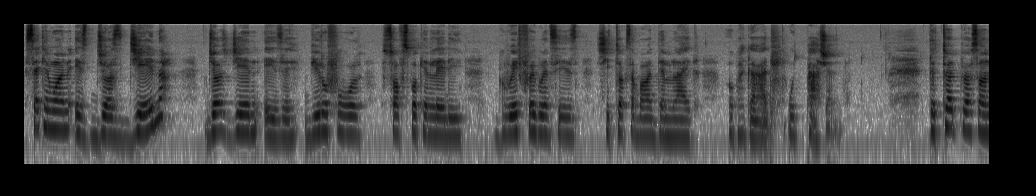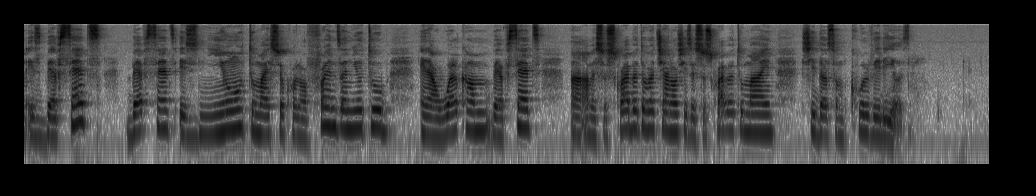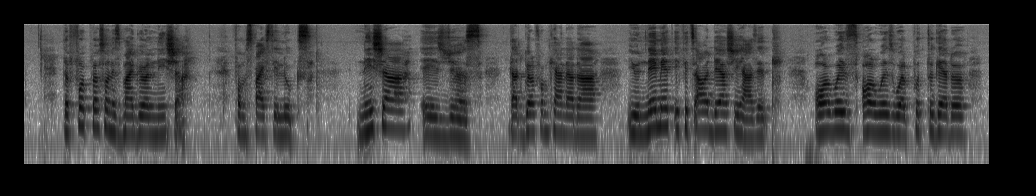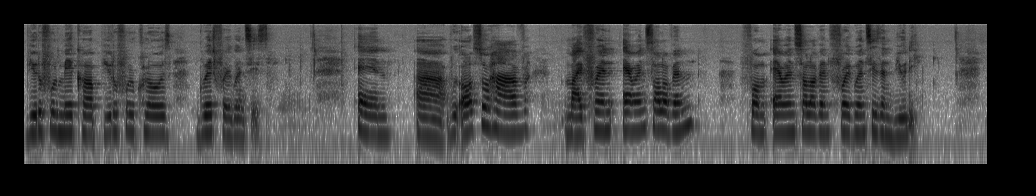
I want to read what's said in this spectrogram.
Second one is Just Jane Just Jane is a beautiful soft-spoken lady great fragrances. She talks about them like oh my god with passion. The third person is Bev Scents Bev Scents is new to my circle of friends on YouTube and I welcome Bev Scents uh, I'm a subscriber to her channel. She's a subscriber to mine. She does some cool videos. The fourth person is my girl Nisha from Spicy Looks Nisha is just that girl from Canada. You name it, if it's out there, she has it. Always, always well put together. Beautiful makeup, beautiful clothes, great fragrances. And uh, we also have my friend Erin Sullivan from Erin Sullivan Fragrances and Beauty.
